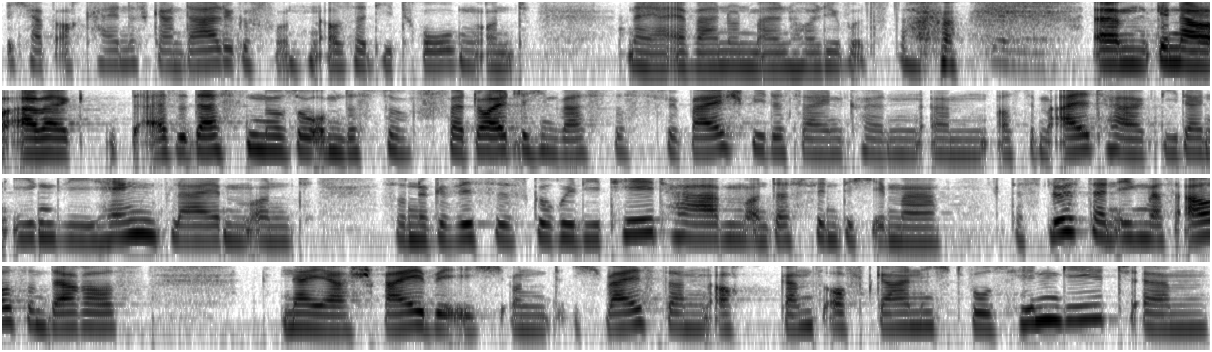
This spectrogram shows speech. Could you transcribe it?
ich habe auch keine Skandale gefunden, außer die Drogen. Und naja, er war nun mal ein Hollywood-Star. Genau. ähm, genau, aber also das nur so, um das zu verdeutlichen, was das für Beispiele sein können ähm, aus dem Alltag, die dann irgendwie hängen bleiben und so eine gewisse Skurrilität haben. Und das finde ich immer, das löst dann irgendwas aus und daraus naja, schreibe ich. Und ich weiß dann auch ganz oft gar nicht, wo es hingeht. Ähm,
